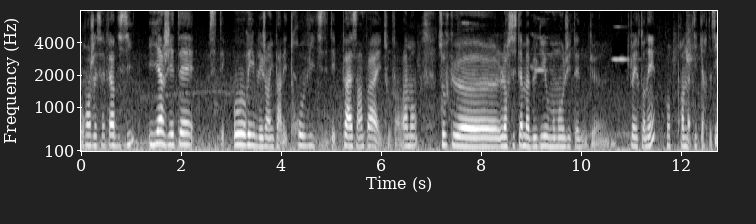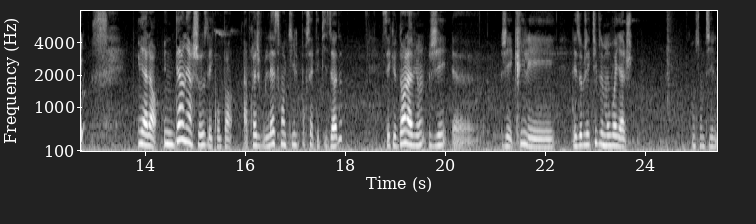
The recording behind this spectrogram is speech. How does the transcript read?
Orange SFR d'ici. Hier, j'y étais, c'était horrible. Les gens, ils parlaient trop vite, ils étaient pas sympas et tout. Enfin, vraiment. Sauf que euh, leur système a bugué au moment où j'étais. Donc, euh, je dois y retourner pour prendre ma petite carte SIM. Et alors, une dernière chose, les copains, après je vous laisse tranquille pour cet épisode, c'est que dans l'avion, j'ai euh, écrit les, les objectifs de mon voyage. Sont-ils?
